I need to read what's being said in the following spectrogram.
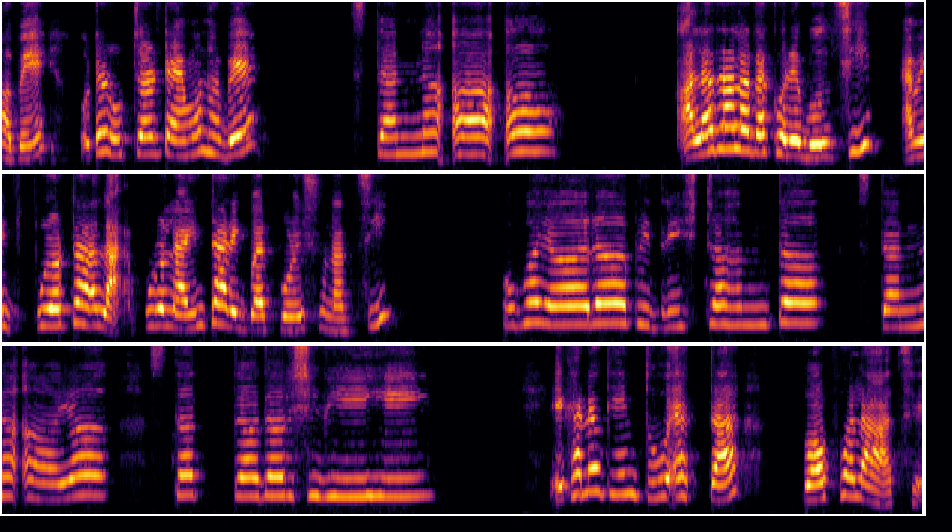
হবে। ওটার উচ্চারণটা এমন হবে। আ আলাদা আলাদা করে বলছি। আমি পুরোটা পুরো লাইনটা আরেকবার পড়ে শোনাচ্ছি। উভয়ারপি দৃষ্টান্ত স্তন্ন আয়া স্তত্তদর্শিভিः এখানেও কিন্তু একটা বফলা আছে।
